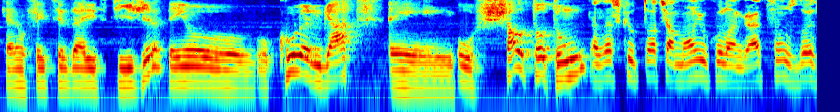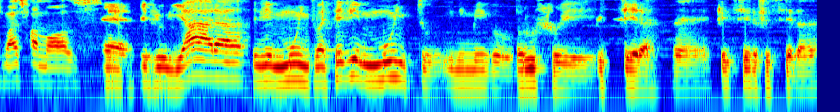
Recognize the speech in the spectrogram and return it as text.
Que era um feiticeiro da Estígia. Tem o, o Kulangat. Tem o Shautotum. Mas acho que o Totiamon e o Kulangat são os dois mais famosos. É, teve o Yara. Teve muito, mas teve muito inimigo bruxo e feiticeira. Né? Feiticeiro e feiticeira, né?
